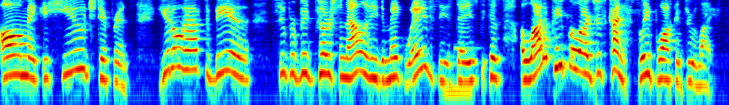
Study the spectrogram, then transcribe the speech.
all make a huge difference. You don't have to be a super big personality to make waves these days because a lot of people are just kind of sleepwalking through life.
